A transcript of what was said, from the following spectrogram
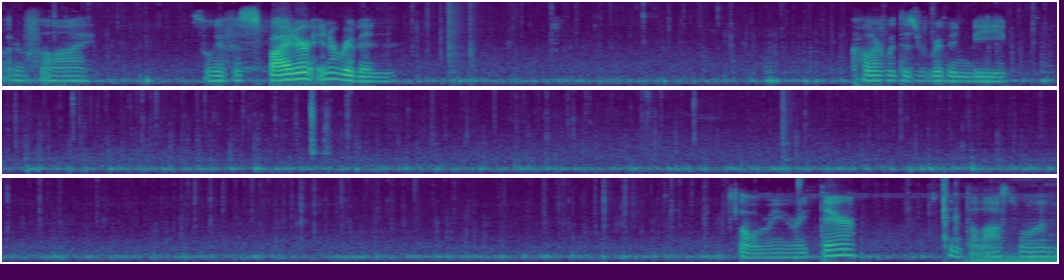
Butterfly. So we have a spider and a ribbon. Color would this ribbon be? Oh, maybe right there. Hint the last one.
